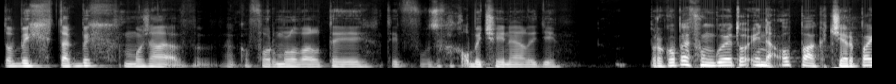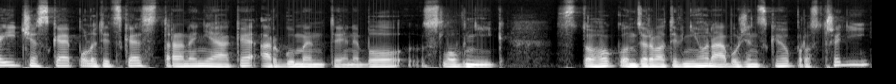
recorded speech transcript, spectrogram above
to bych, tak bych možná jako formuloval ty, ty obyčejné lidi. Prokope, funguje to i naopak. Čerpají české politické strany nějaké argumenty nebo slovník z toho konzervativního náboženského prostředí?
